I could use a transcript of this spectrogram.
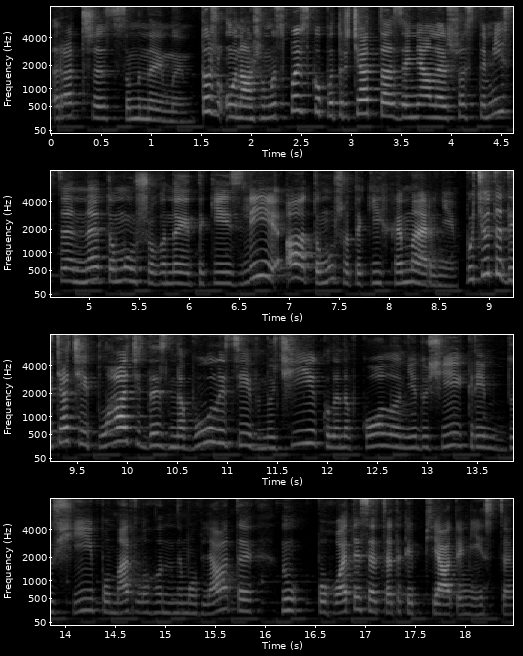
радше сумними. Тож у нашому списку потерчата зайняли шосте місце не тому, що вони такі злі, а тому, що такі химерні. Почути дитячий плач десь на вулиці, вночі, коли навколо ні душі, крім душі померлого немовляти. Ну, погодьтеся, це таке п'яте місце.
